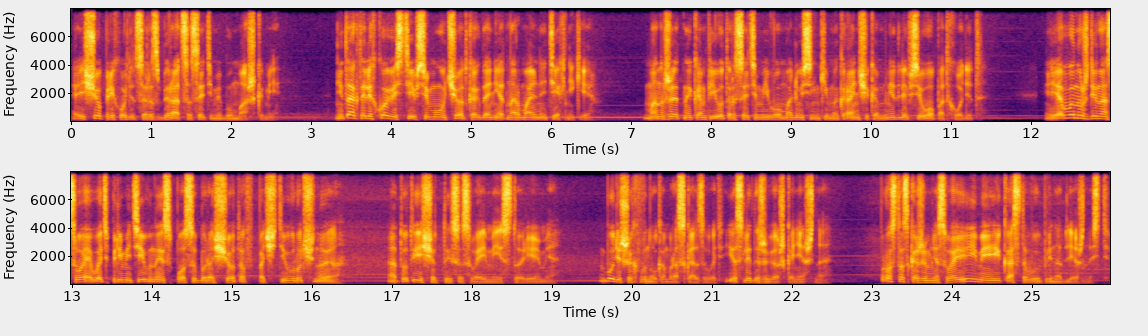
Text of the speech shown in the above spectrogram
А еще приходится разбираться с этими бумажками». Не так-то легко вести всему учет, когда нет нормальной техники. Манжетный компьютер с этим его малюсеньким экранчиком не для всего подходит. Я вынужден осваивать примитивные способы расчетов почти вручную. А тут еще ты со своими историями. Будешь их внукам рассказывать, если доживешь, конечно. Просто скажи мне свое имя и кастовую принадлежность.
